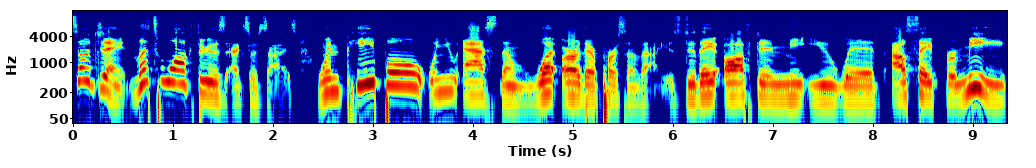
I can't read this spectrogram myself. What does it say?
so, Jane, let's walk through this exercise. When people, when you ask them what are their personal values, do they often meet you with, I'll say for me,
